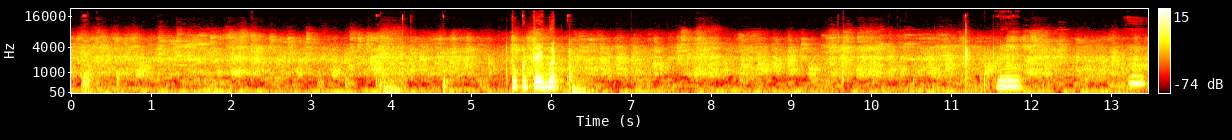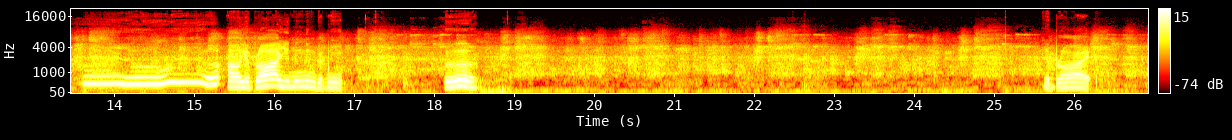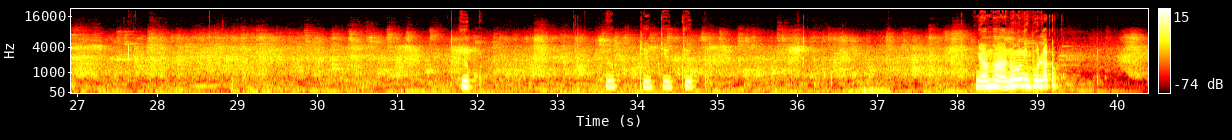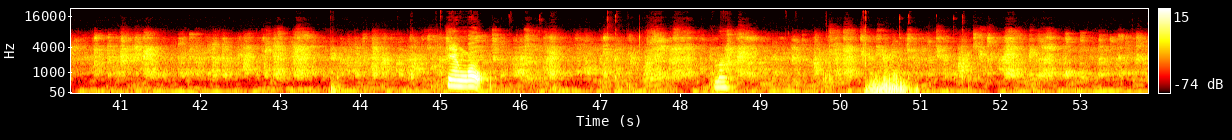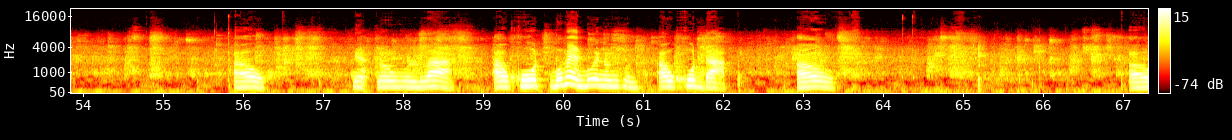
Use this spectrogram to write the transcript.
ตุกใจเบิดเนี่ยเอาเรียบร้อยยืนนิ่งๆแบบนี้ เออ เรียบร้อยฮึบฮึบจึบจึบจึบยามหาน้องนี่พูดแล้วก็แจ้งโง่มาเอา เนี่ยน้องคนว่า เอาโคดบแมนบแม่นน้องคนเอาโคดดาบ เอาเอา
